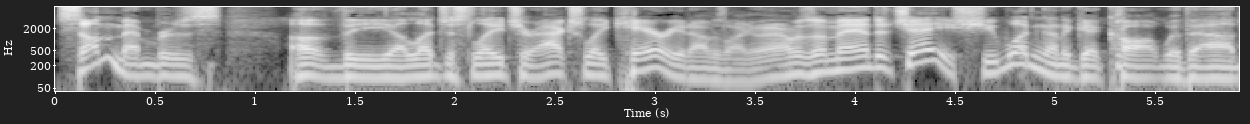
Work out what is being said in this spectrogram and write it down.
some members of the uh, legislature actually carried. I was like, that was Amanda Chase. She wasn't going to get caught without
